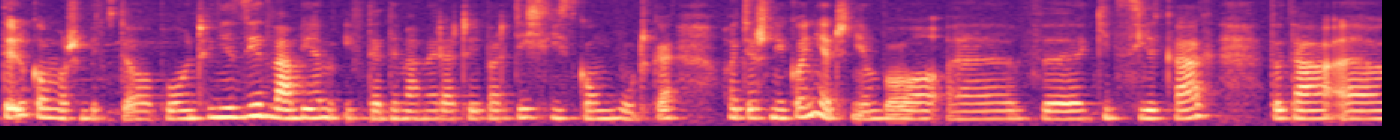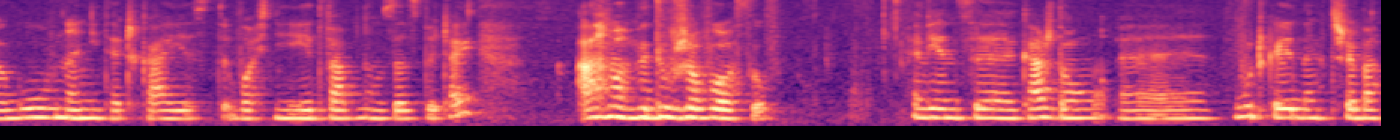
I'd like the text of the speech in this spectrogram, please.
tylko może być to połączenie z jedwabiem i wtedy mamy raczej bardziej śliską włóczkę, chociaż niekoniecznie, bo e, w kit silkach to ta e, główna niteczka jest właśnie jedwabną zazwyczaj, a mamy dużo włosów. Więc każdą włóczkę jednak trzeba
